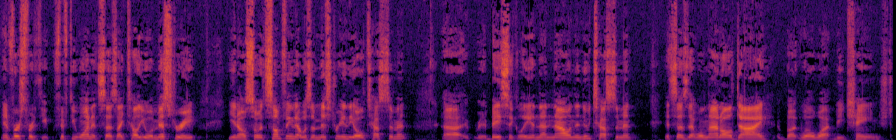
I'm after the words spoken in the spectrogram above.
In verse 51, it says, I tell you a mystery. You know, so it's something that was a mystery in the Old Testament, uh, basically. And then now in the New Testament, it says that will not all die, but will what? Be changed.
